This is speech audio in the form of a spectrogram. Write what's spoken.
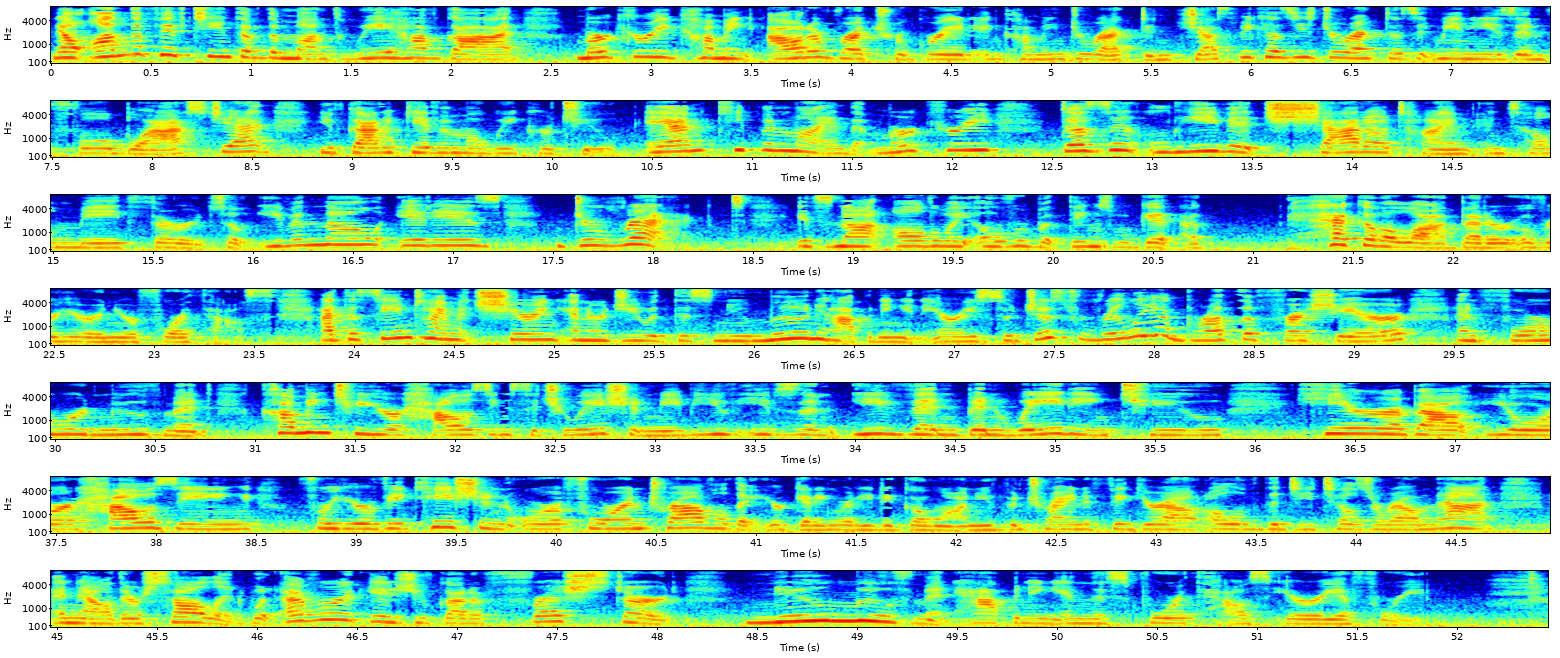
Now, on the 15th of the month, we have got Mercury coming out of retrograde and coming direct. And just because he's direct doesn't mean he's in full blast yet. You've got to give him a week or two. And keep in mind that Mercury doesn't leave its shadow time until May 3rd. So even though it is direct, it's not all the way over, but things will get a heck of a lot better over here in your fourth house. At the same time, it's sharing energy with this new moon happening in Aries. So just really a breath of fresh air and forward movement coming to your housing situation. Maybe you've even even been waiting to hear about your housing for your vacation or a foreign travel that you're getting ready to go on. You've been trying to figure out all of the details around that and now they're solid. Whatever it is, you've got a fresh start, new movement happening in this fourth house area for you.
